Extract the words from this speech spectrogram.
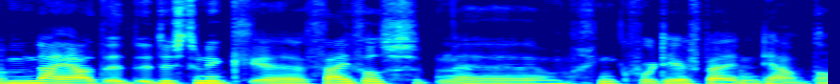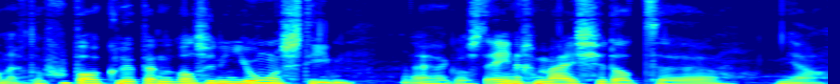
nou ja, dus toen ik uh, vijf was, uh, ging ik voor het eerst bij een, ja, dan echt een voetbalclub. En dat was in een jongensteam. ik was het enige meisje dat, ja,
